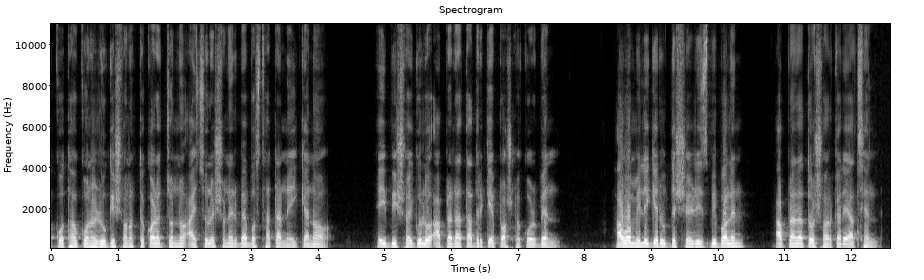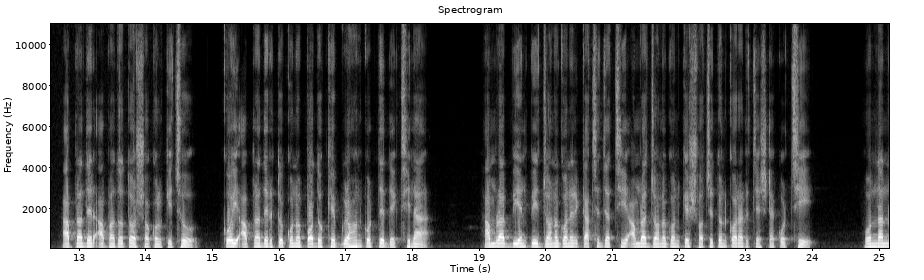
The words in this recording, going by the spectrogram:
কোথাও কোনো রোগী শনাক্ত করার জন্য আইসোলেশনের ব্যবস্থাটা নেই কেন? এই বিষয়গুলো আপনারা তাদেরকে প্রশ্ন করবেন। আওয়ামী লীগের উদ্দেশ্যে রিজবি বলেন, আপনারা তো সরকারে আছেন, আপনাদের আপাতত সকল কিছু। কই আপনাদের তো কোনো পদক্ষেপ গ্রহণ করতে দেখছি না। আমরা বিএনপি জনগণের কাছে যাচ্ছি, আমরা জনগণকে সচেতন করার চেষ্টা করছি। অন্যান্য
